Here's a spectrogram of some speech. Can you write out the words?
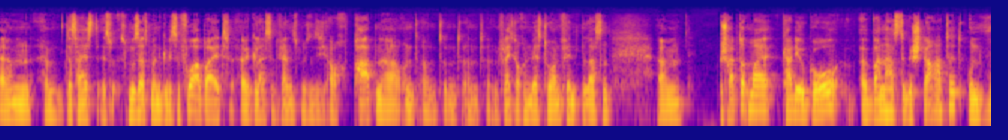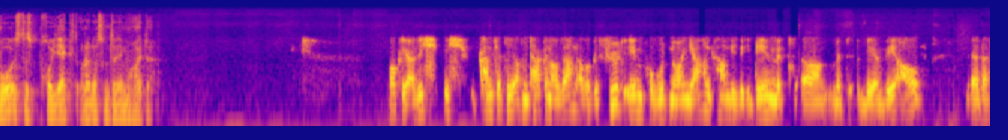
Ähm, ähm, das heißt, es, es muss erstmal eine gewisse Vorarbeit äh, geleistet werden. Es müssen sich auch Partner und, und, und, und vielleicht auch Investoren finden lassen. Ähm, beschreib doch mal CardioGo, äh, wann hast du gestartet und wo ist das Projekt oder das Unternehmen heute? Okay, also ich, ich kann es jetzt nicht auf den Tag genau sagen, aber gefühlt eben vor gut neun Jahren kam diese Idee mit, äh, mit BMW auf. Äh, das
